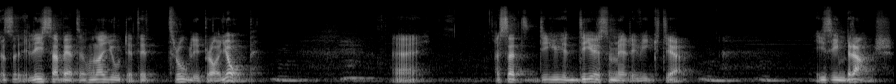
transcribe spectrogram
alltså Elisabeth hon har gjort ett otroligt bra jobb. Mm. Eh, så det är ju det som är det viktiga mm. i sin bransch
